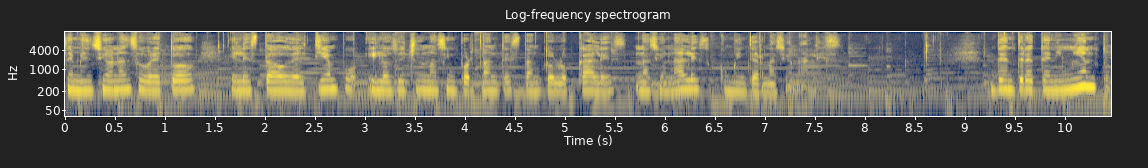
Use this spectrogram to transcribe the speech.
Se mencionan sobre todo el estado del tiempo y los hechos más importantes tanto locales, nacionales como internacionales. De entretenimiento.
